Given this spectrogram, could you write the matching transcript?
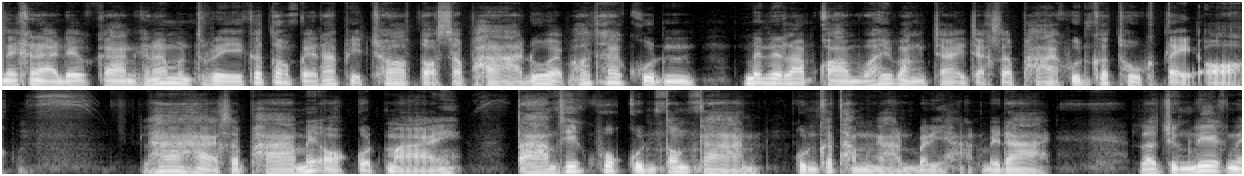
ในขณะเดียวกันคณะมนตรีก็ต้องไปรับผิดชอบต่อสภาด้วย เพราะถ้าคุณไม่ได้รับความไว้วางใจจากสภาคุณก็ถูกเตะออก ถ้าหากสภาไม่ออกกฎหมาย ตามที่พวกคุณต้องการ คุณก็ทำงานบริหารไม่ได้ เราจึงเรียกใน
